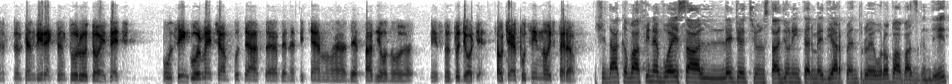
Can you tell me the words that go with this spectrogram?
suntem direct în turul 2. Deci un singur meci am putea să beneficiem uh, de stadionul din Sfântul George. Sau cel puțin noi sperăm. Și dacă va fi nevoie să alegeți un stadion intermediar pentru Europa, v-ați gândit?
